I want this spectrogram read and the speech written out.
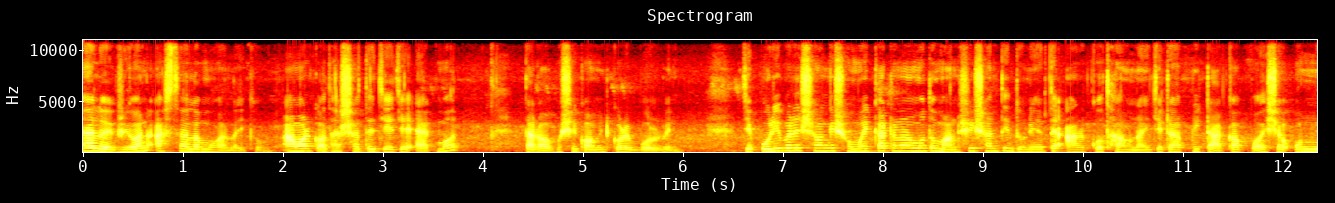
হ্যালো এভরিওয়ান, আসসালামু আলাইকুম। আমার কথার সাথে যে যে একমত, তারা অবশ্যই কমেন্ট করে বলবেন যে পরিবারের সঙ্গে সময় কাটানোর মতো মানসিক শান্তি দুনিয়াতে আর কোথাও নাই, যেটা আপনি টাকা, পয়সা, অন্য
